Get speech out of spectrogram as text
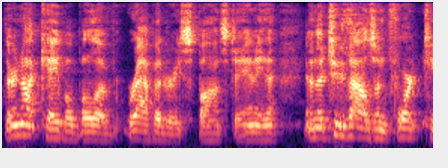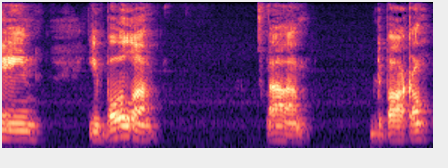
They're not capable of rapid response to anything. In the 2014 Ebola um, debacle,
